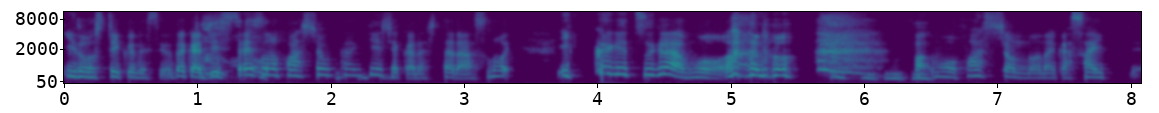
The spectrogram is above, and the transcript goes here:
移動していくんですよ。だから実際そのファッション関係者からしたら、その1ヶ月がもう、あの、もうファッションのなんか祭典、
